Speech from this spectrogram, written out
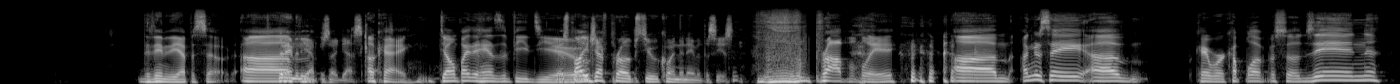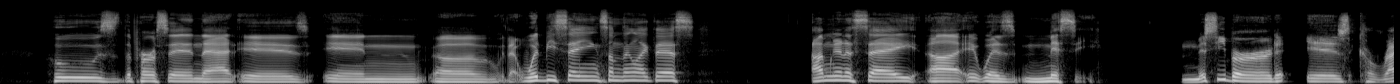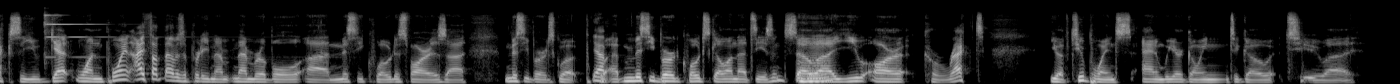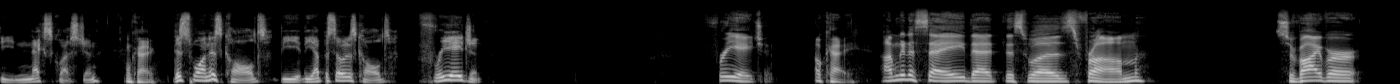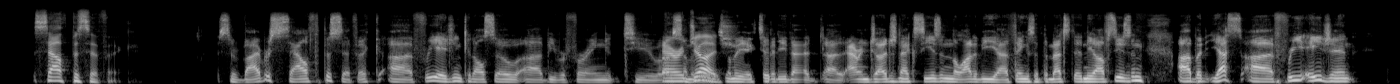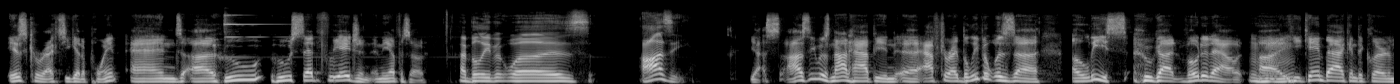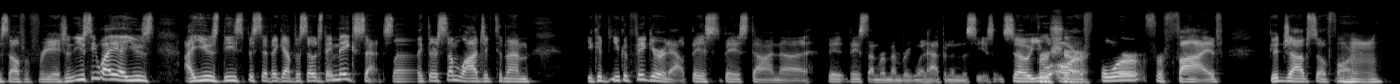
The name of the episode. The name of the Um, episode. Yes. correct. Okay. Don't bite the hands that feeds you. It was probably Jeff Probst who coined the name of the season. probably. um, I'm gonna say, um, okay, we're a couple episodes in. Who's the person that is in uh, that would be saying something like this? I'm gonna say uh, it was Missy. Missy Byrd is correct. So you get one point. I thought that was a pretty mem- memorable uh, Missy quote as far as uh, Missy Byrd's quote. Yep. Uh, Missy Byrd quotes go on that season. So Mhm. uh, you are correct. You have two points, and we are going to go to uh, the next question. Okay. This one is called the the episode is called Free Agent. Free agent. Okay. I'm gonna say that this was from Survivor South Pacific. Survivor South Pacific. Uh, free agent could also uh, be referring to uh, Aaron some of the- Judge. some of the activity that uh, Aaron Judge next season, a lot of the uh, things that the Mets did in the offseason. Uh, but yes, uh, free agent is correct. You get a point. And uh, who who said free agent in the episode? I believe it was Ozzy. Yes, Ozzy was not happy and, uh, after I believe it was uh, Elyse who got voted out. Uh, Mhm. he came back and declared himself a free agent. You see why I use I use these specific episodes? They make sense. Like, like there's some logic to them. You could you could figure it out based based on uh based on remembering what happened in the season. So you For are four for five. Good job so far. Mhm.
